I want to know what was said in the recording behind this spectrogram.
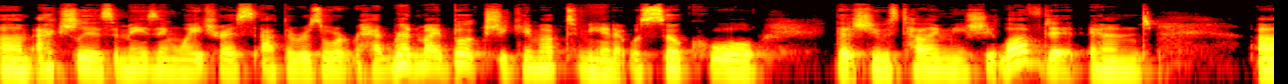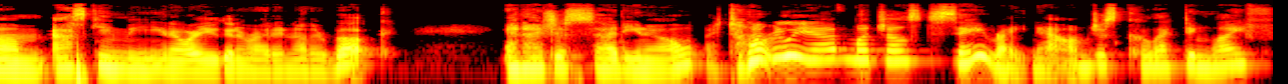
um, actually, this amazing waitress at the resort had read my book. She came up to me and it was so cool that she was telling me she loved it and um, asking me, you know, are you going to write another book? And I just said, you know, I don't really have much else to say right now. I'm just collecting life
